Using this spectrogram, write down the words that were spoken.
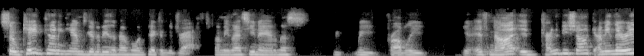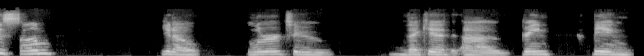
so Cade Cunningham's going to be the number one pick in the draft. I mean, that's unanimous. We, probably, if not, it'd kind of be shocking. I mean, there is some, you know, lure to the kid uh, Green being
